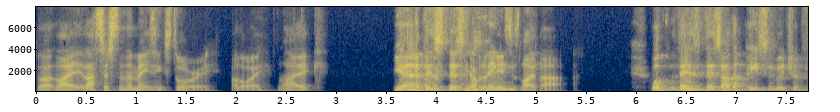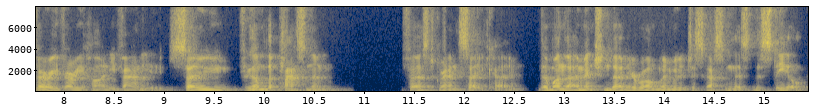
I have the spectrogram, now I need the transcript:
like, like that's just an amazing story, by the way. Like yeah, there's there's nothing pieces like that. Well, there's there's other pieces which are very, very highly valued. So for example, the platinum first Grand Seiko, the one that I mentioned earlier on when we were discussing this, the steel,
